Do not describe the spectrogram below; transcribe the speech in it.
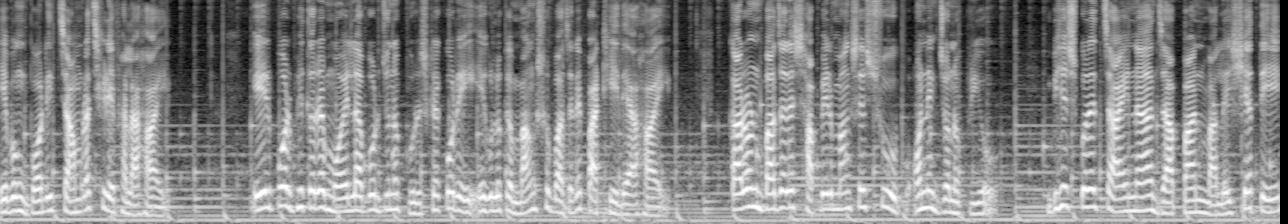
এবং বডির চামড়া ছিঁড়ে ফেলা হয়। এরপর ভেতরে ময়লা আবর্জনা পরিষ্কার করে এগুলোকে মাংস বাজারে পাঠিয়ে দেওয়া হয়। কারণ বাজারে সাপের মাংসের স্যুপ অনেক জনপ্রিয়। বিশেষ করে চায়না, জাপান, মালয়েশিয়াতে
